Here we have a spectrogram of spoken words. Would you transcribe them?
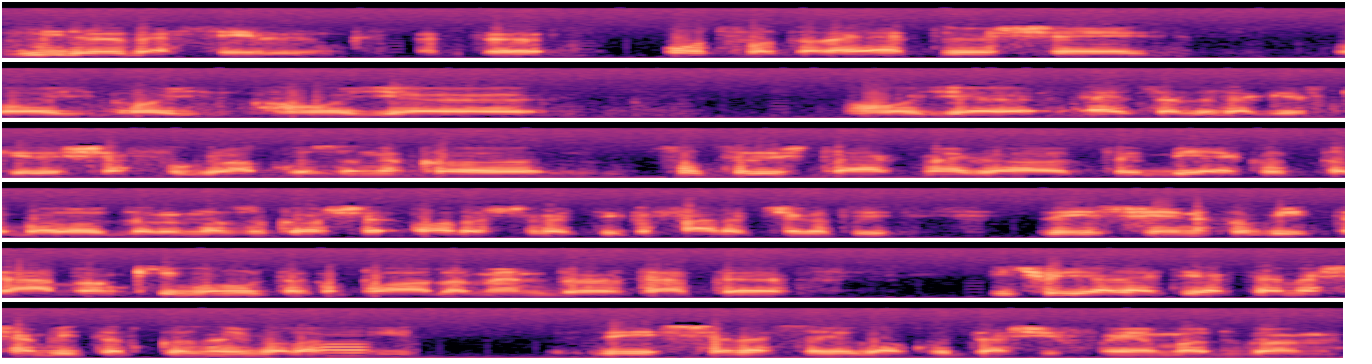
miről beszélünk? Hát, ott volt a lehetőség, hogy, hogy, hogy, hogy ezzel az egész kéréssel foglalkozzanak. A szocialisták, meg a többiek ott a baloldalon, azok arra se vették a fáradtságot, hogy részvénynek a vitában, kivonultak a parlamentből. Tehát így hogyan lehet értelmesen vitatkozni, hogy valaki részt se a jogalkotási folyamatban.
